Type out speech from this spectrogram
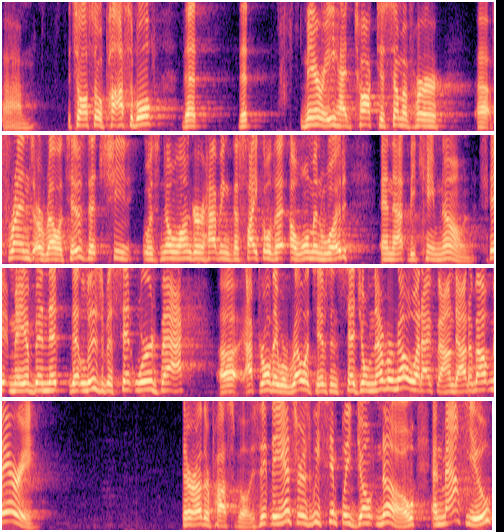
Um, it's also possible that, that Mary had talked to some of her uh, friends or relatives that she was no longer having the cycle that a woman would, and that became known. It may have been that, that Elizabeth sent word back uh, after all, they were relatives and said, You'll never know what I found out about Mary. There are other possibilities. The, the answer is we simply don't know, and Matthew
